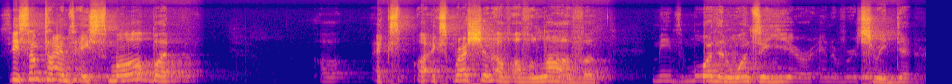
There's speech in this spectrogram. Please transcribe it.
See, sometimes a small but ex- uh, expression of, of love means more than once a year anniversary dinner.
